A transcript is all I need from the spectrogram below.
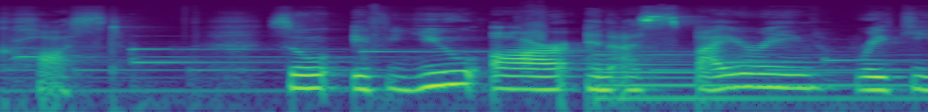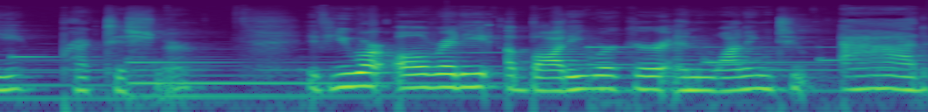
cost. So, if you are an aspiring Reiki practitioner, if you are already a body worker and wanting to add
